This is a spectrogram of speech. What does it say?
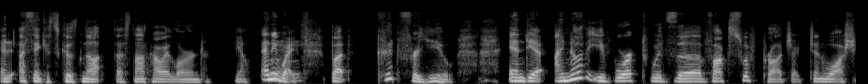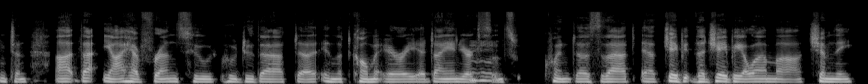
and I think it's because not that's not how I learned. You know. Anyway, mm. but good for you. And yeah, I know that you've worked with the Vaux Swift project in Washington. Uh, that yeah, I have friends who who do that uh, in the Tacoma area. Diane Yergson mm-hmm. Quinn does that at JB, the JBLM uh, chimney,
